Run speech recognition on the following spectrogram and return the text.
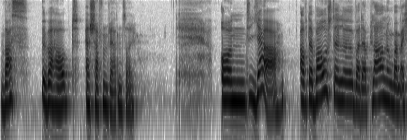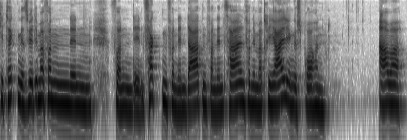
was überhaupt erschaffen werden soll. Und ja, auf der Baustelle, bei der Planung, beim Architekten, es wird immer von den, von den Fakten, von den Daten, von den Zahlen, von den Materialien gesprochen. Aber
